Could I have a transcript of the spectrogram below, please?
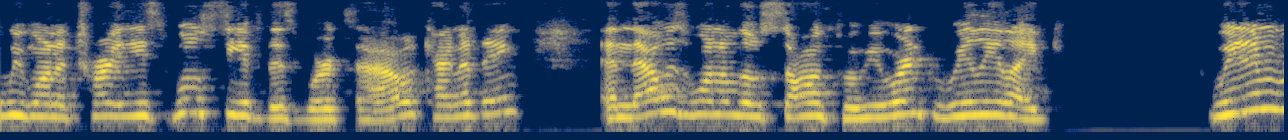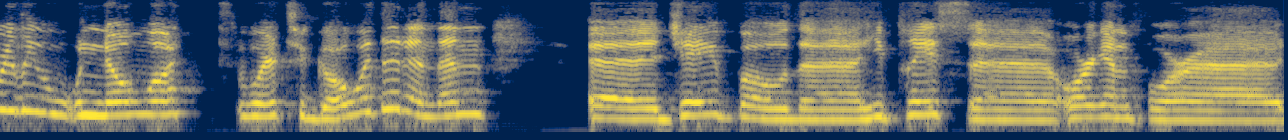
We want to try these. We'll see if this works out, kind of thing. And that was one of those songs where we weren't really like we didn't really know what where to go with it, and then uh, Jay Boe, the he plays uh, organ for uh,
